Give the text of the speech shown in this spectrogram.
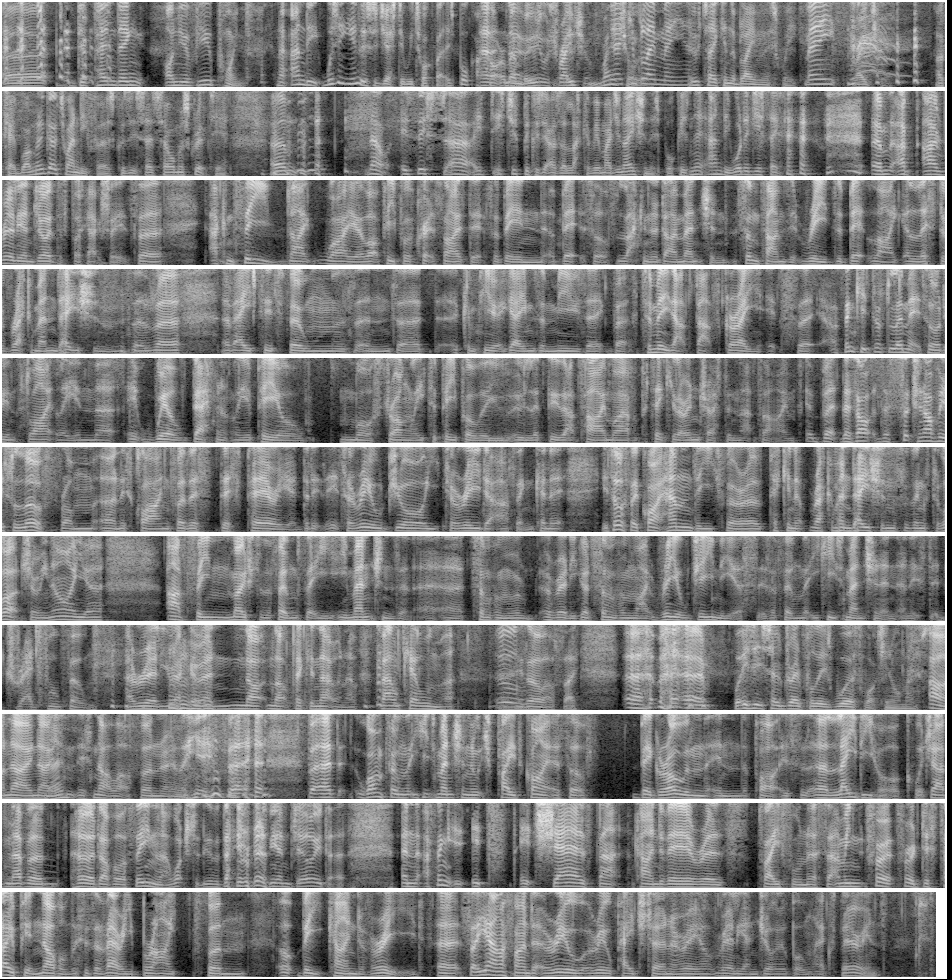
uh, depending on your viewpoint. Now, Andy, was it you that suggested we talk about this book? I Uh, can't remember. no, Who's- it was who's- Rachael. Yeah, you can blame me, yeah. Who's taking the blame this week? Me. Rachael. Okay, well, I'm going to go to Andy first because it says so on my script here. Um, now, is this? Uh, it- it's just because it has a lack of imagination. This book, isn't it, Andy? What did you think? Um, I, I really enjoyed this book. Actually, it's uh, I can see like why a lot of people have criticised it for being a bit sort of lacking a dimension. Sometimes it reads a bit like a list of recommendations of uh, of eighties films and uh, computer games and music. But to me, that that's great. It's uh, I think it does limit its audience slightly in that it will definitely appeal more strongly to people who, who lived through that time or have a particular interest in that time. But there's there's such an obvious love from Ernest Cline for this this period that it, it's a real joy to read it. I think, and it it's also quite handy for uh, picking up recommendations for things to watch. I mean, I. Uh, I'd seen most of the films that he, he mentions in it. Uh, some of them are, are really good. Some of them, like Real Genius, is a film that he keeps mentioning, and it's a dreadful film. I really recommend not not picking that one up. Val Kilmer uh, is all I'll say. Um, um, But is it so dreadful that it's worth watching almost? Oh no, no, It's, No? it's not a lot of fun really. It's, uh, but uh, one film that he keeps mentioning, which played quite a sort of big role in in the plot, is uh, Ladyhawke, which I'd never heard of or seen. And I watched it the other day and really enjoyed it. And I think it, it's it shares that kind of era's playfulness. I mean, for for a dystopian novel, this is a very bright, fun. Upbeat kind of read, uh, so yeah, I find it a real, a real page turner, a real, really enjoyable experience.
